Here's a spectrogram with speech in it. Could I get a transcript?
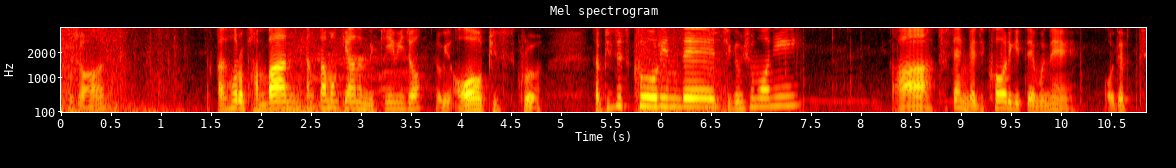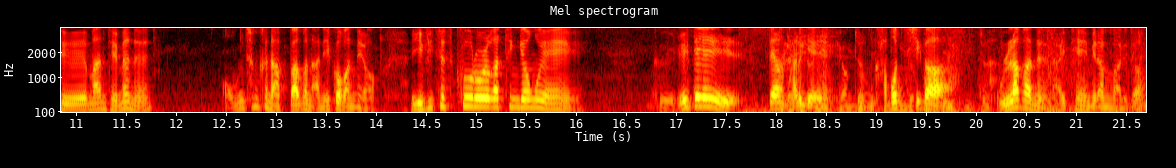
포션. 약간 서로 반반 땅 따먹기 하는 느낌이죠? 여긴 어 비스 스크롤. 자 비스 스크롤인데 지금 휴먼이 아 투생 매지컬이기 때문에 어댑트만 되면은 엄청 큰 압박은 아닐 것 같네요. 이게 비스 스크롤 같은 경우에 그 1대1 때랑 다르게 좀 값어치가 좀 올라가는 아이템이란 말이죠.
